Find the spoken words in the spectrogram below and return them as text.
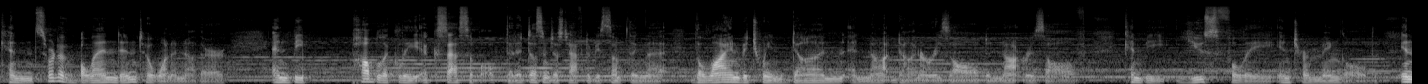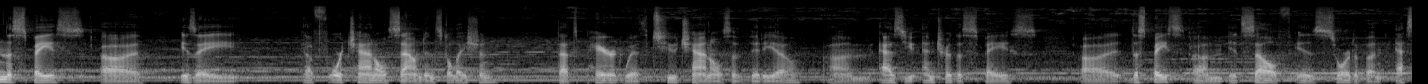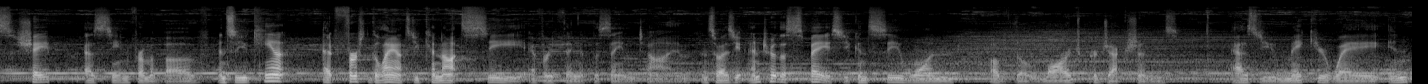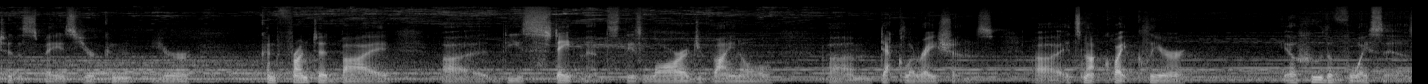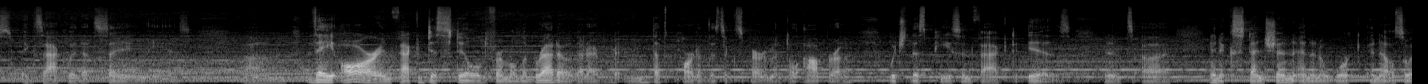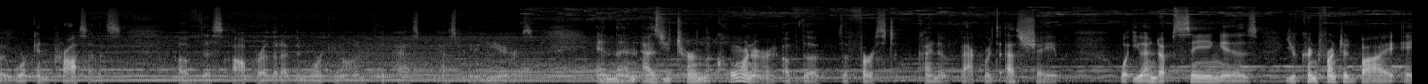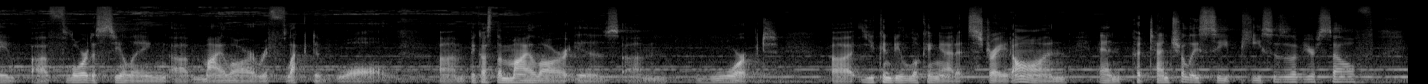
can sort of blend into one another and be publicly accessible, that it doesn't just have to be something that the line between done and not done or resolved and not resolved can be usefully intermingled. In the space uh, is a, a four channel sound installation that's paired with two channels of video. Um, as you enter the space, uh, the space um, itself is sort of an S shape as seen from above. And so you can't at first glance, you cannot see everything at the same time. And so as you enter the space, you can see one of the large projections. As you make your way into the space, you're, con you're confronted by uh, these statements, these large vinyl um, declarations. Uh, it's not quite clear you know, who the voice is exactly that's saying these. Um, they are, in fact, distilled from a libretto that I've written that's part of this experimental opera, which this piece, in fact, is. And it's uh, an extension and a work, and also a work in process of this opera that I've been working on for the past past few years. And then, as you turn the corner of the the first kind of backwards S shape, what you end up seeing is you're confronted by a, a floor-to-ceiling uh, mylar reflective wall um, because the mylar is um, warped, uh, you can be looking at it straight on and potentially see pieces of yourself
